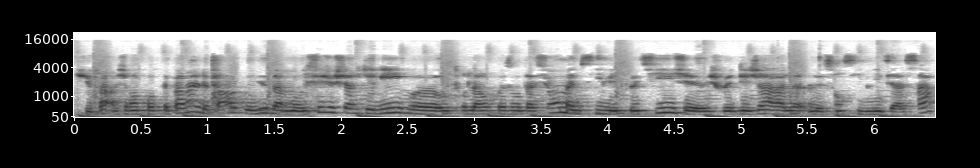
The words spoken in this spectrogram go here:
j'ai rencontré pas mal de parents qui me disent bah, Moi aussi, je cherche des livres autour de la représentation, même s'il est petit, je, je veux déjà le sensibiliser à ça.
